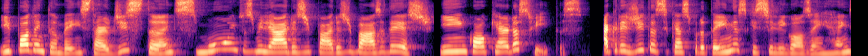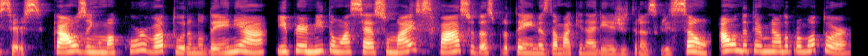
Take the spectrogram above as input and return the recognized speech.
e podem também estar distantes muitos milhares de pares de base deste, e em qualquer das fitas. Acredita-se que as proteínas que se ligam aos enhancers causem uma curvatura no DNA e permitam o acesso mais fácil das proteínas da maquinaria de transcrição a um determinado promotor.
